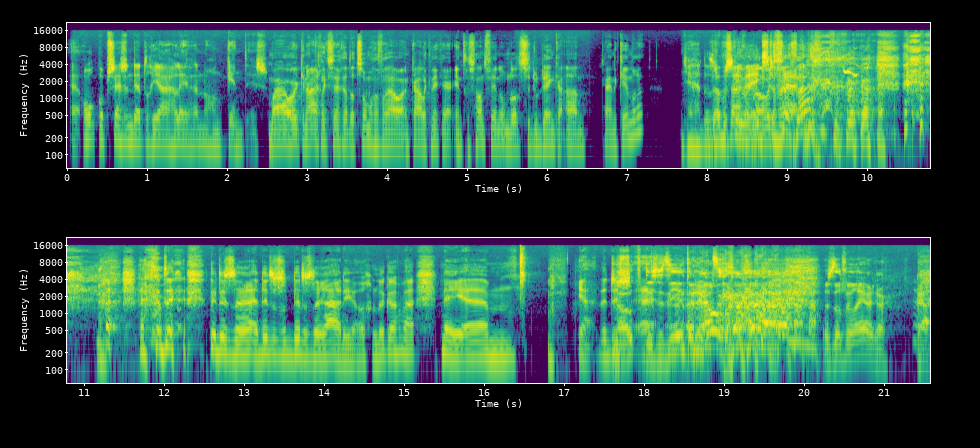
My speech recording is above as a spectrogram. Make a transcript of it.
eh, ook op 36 jaar geleden nog een kind is. Maar hoor ik je nou eigenlijk zeggen dat sommige vrouwen een kale knikker interessant vinden... omdat ze doet denken aan kleine kinderen? Ja, dat is misschien eens te wel ver. je zegt, dit, is de, dit, is, dit is de radio, gelukkig. Maar nee, ehm, ja, dus... nope, eh, dit is die internet. dat is nog veel erger. Ja.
